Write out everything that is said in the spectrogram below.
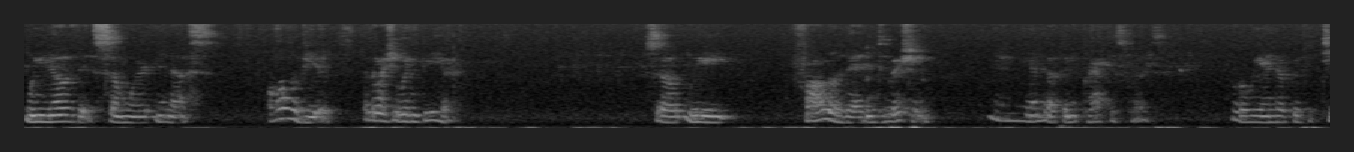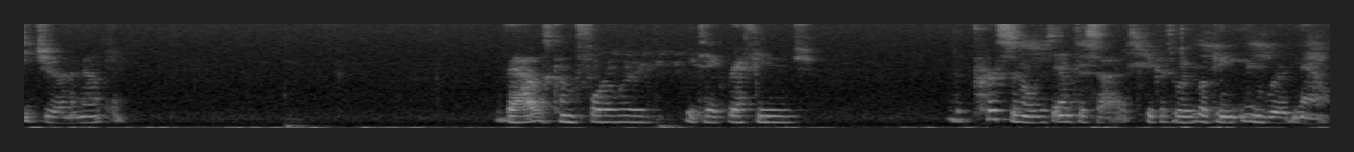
We know this somewhere in us, all of you, otherwise you wouldn't be here. So we follow that intuition and we end up in a practice place, or we end up with a teacher on a mountain. Vows come forward, we take refuge, the personal is emphasized because we're looking inward now.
